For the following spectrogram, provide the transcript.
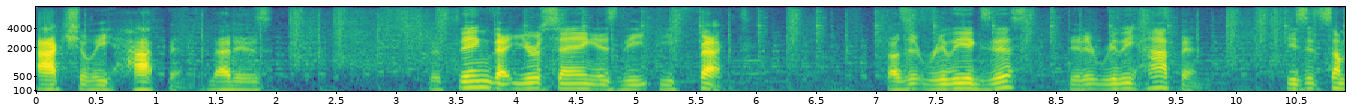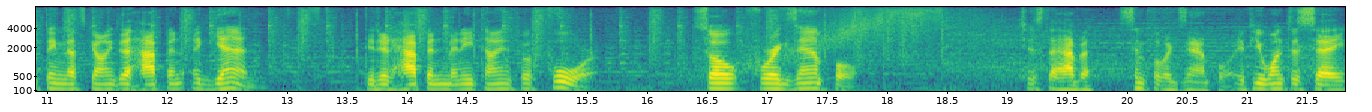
actually happened. That is, the thing that you're saying is the effect. Does it really exist? Did it really happen? Is it something that's going to happen again? Did it happen many times before? So, for example, just to have a simple example, if you want to say,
